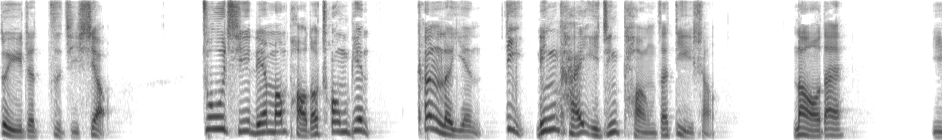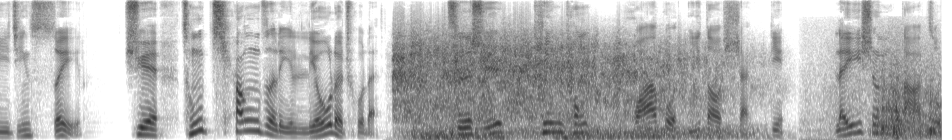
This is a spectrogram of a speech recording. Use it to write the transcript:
对着自己笑。朱祁连忙跑到窗边，看了眼地，林凯已经躺在地上，脑袋已经碎了，血从腔子里流了出来。此时天空。划过一道闪电，雷声大作，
